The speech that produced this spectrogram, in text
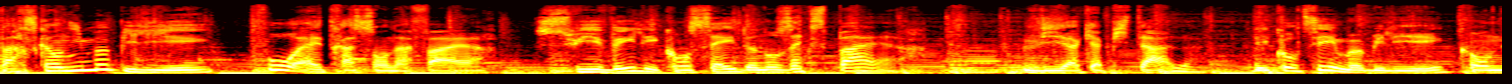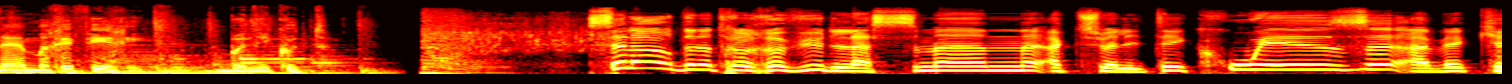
Parce qu'en immobilier, faut être à son affaire. Suivez les conseils de nos experts. Via Capital, les courtiers immobiliers qu'on aime référer. Bonne écoute. C'est l'heure de notre revue de la semaine, actualité quiz avec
